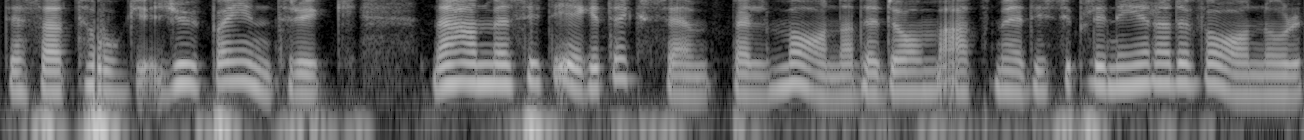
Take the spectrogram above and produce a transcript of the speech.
Dessa tog djupa intryck när han med sitt eget exempel manade dem att med disciplinerade vanor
